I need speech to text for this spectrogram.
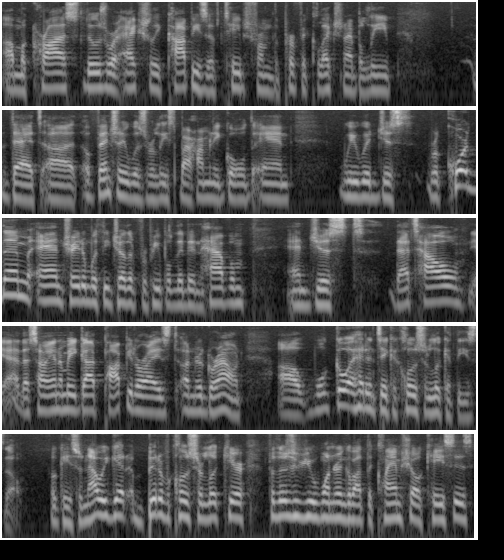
um, Macross. Those were actually copies of tapes from the Perfect Collection, I believe, that uh, eventually was released by Harmony Gold, and we would just record them and trade them with each other for people that didn't have them, and just that's how yeah that's how anime got popularized underground. Uh, we'll go ahead and take a closer look at these though. Okay, so now we get a bit of a closer look here. For those of you wondering about the clamshell cases,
